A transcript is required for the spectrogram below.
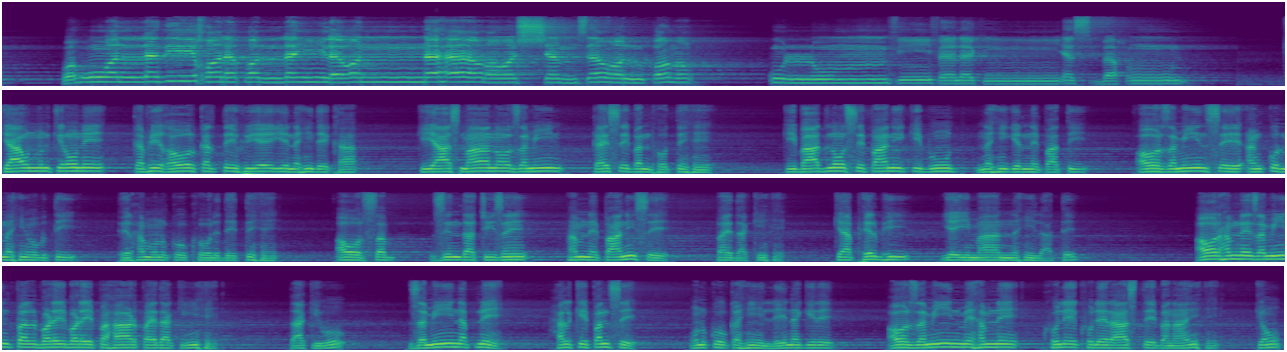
وهو الذي خلق الليل والنهار والشمس والقمر كل في فلك يسبحون کیا ان منکروں نے کبھی غور کرتے ہوئے یہ نہیں دیکھا کہ آسمان اور زمین کیسے بند ہوتے ہیں کہ بادلوں سے پانی کی بوند نہیں گرنے پاتی؟ اور زمین سے انکر نہیں اگتی، پھر ہم ان کو کھول دیتے ہیں۔ اور سب زندہ چیزیں ہم نے پانی سے پیدا کی ہیں۔ کیا پھر بھی یہ ایمان نہیں لاتے؟ اور ہم نے زمین پر بڑے بڑے پہاڑ پیدا کیے ہیں تاکہ وہ زمین اپنے ہلکے پن سے ان کو کہیں لے نہ گرے۔ اور زمین میں ہم نے کھلے کھلے راستے بنائے ہیں۔ کیوں؟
